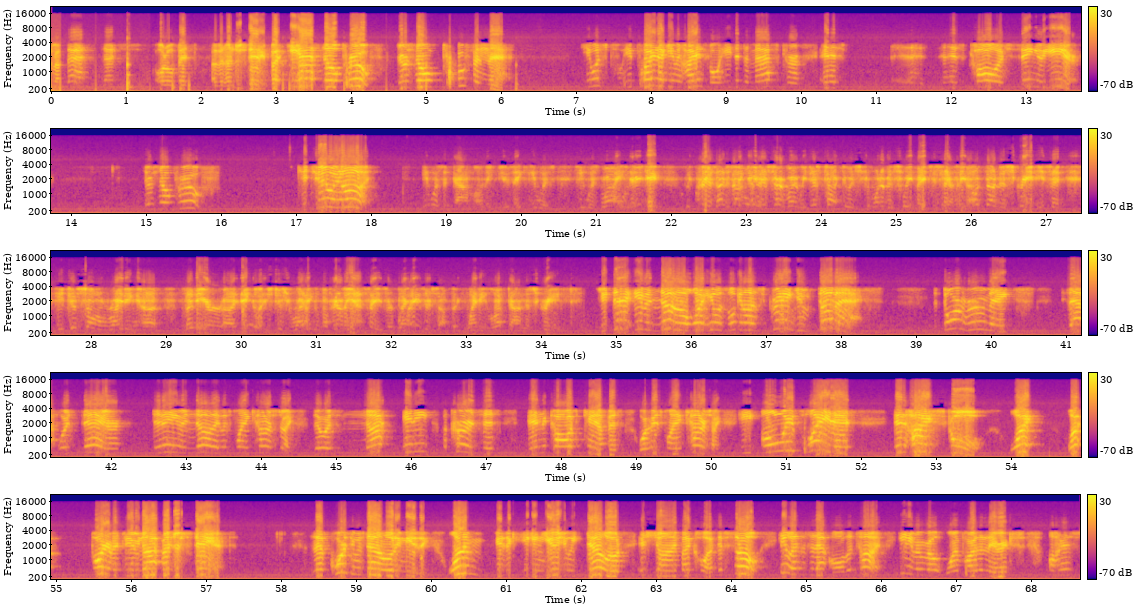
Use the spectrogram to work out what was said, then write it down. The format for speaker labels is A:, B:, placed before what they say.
A: talking about that, that's a little bit of an understanding. But he has no proof. There's no proof in that. He was he played that game in high school. He did the massacre in his in his college senior year. There's no proof. Continue on.
B: He wasn't downloading music. He was he was playing. He, he, Chris, I think we just heard. Wait, we just talked to his, one of his suite mates. He said he looked on the screen. He said he just saw him writing uh, linear uh, English, just writing apparently essays or plays or something. When he looked on the screen,
A: You didn't even know what he was looking on the screen, you dumbass! The dorm roommates that were there didn't even know that he was playing Counter-Strike. There was not any occurrences in the college campus where he was playing Counter-Strike. He only played it in high school. What, what part of it do you not understand? And of course he was downloading music. One music he can usually download is Shine by Collective Soul. He listens to that all the time. He even wrote one part of the lyrics on his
